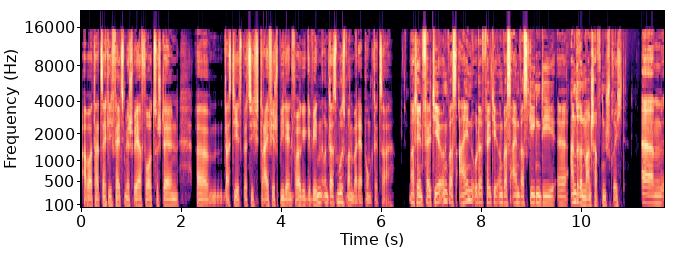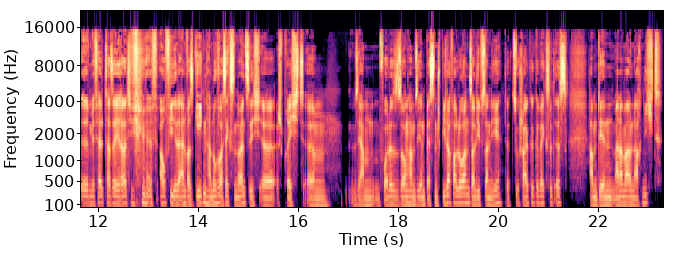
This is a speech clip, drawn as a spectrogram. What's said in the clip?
aber tatsächlich fällt es mir schwer vorzustellen, ähm, dass die jetzt plötzlich drei, vier Spiele in Folge gewinnen und das muss man bei der Punktezahl. Martin, fällt dir irgendwas ein oder fällt dir irgendwas ein, was gegen die äh, anderen Mannschaften spricht? Ähm, äh, mir fällt tatsächlich relativ auch viel ein, was gegen Hannover 96 äh, spricht. Ähm, Sie haben vor der Saison haben sie ihren besten Spieler verloren, Salif Sané, der zu Schalke gewechselt ist, haben den meiner Meinung nach nicht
